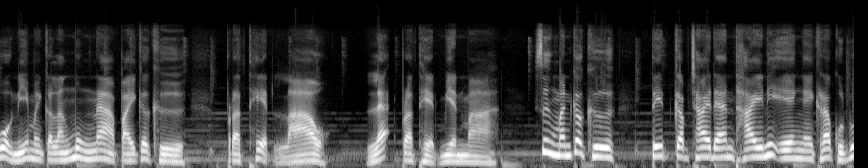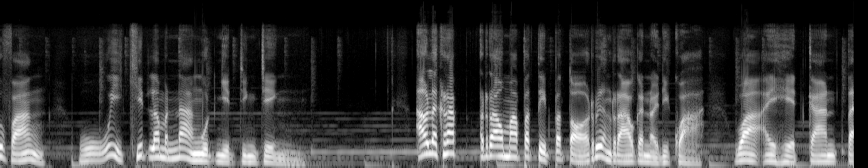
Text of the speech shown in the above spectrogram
พวกนี้มันกำลังมุ่งหน้าไปก็คือ ประเทศลาว และประเทศเมียนมา ซึ่งมันก็คือติดกับชายแดนไทยนี่เองไงครับคุณผู้ฟังหูยคิดแล้วมันน่าหงุดหงิดจริง ๆ เอาละครับ เรามาประติดประต่อเรื่องราวกันหน่อยดีกว่า ว่าไอเหตุการณ์แต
